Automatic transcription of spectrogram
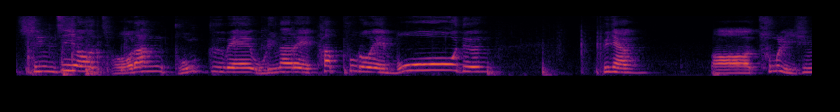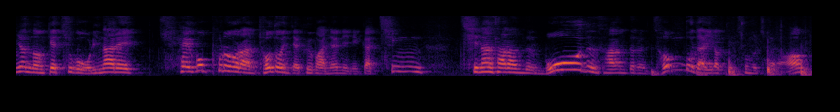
심지어 저랑 동급의 우리나라의 탑 프로의 모든 그냥 어, 춤을 20년 넘게 추고 우리나라의 최고 프로란 저도 이제 그 반연이니까 친, 친한 사람들 모든 사람들은 전부 다 이렇게 춤을 춰요.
